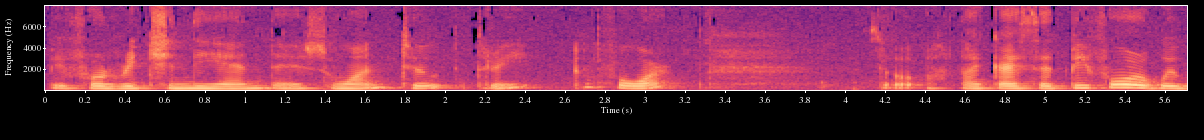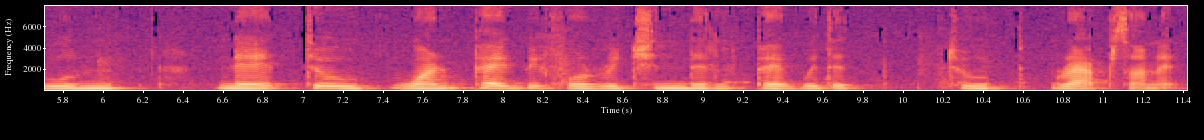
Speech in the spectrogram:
before reaching the end. There's one two three and four. So like I said before we will knit to one peg before reaching the peg with the two wraps on it.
